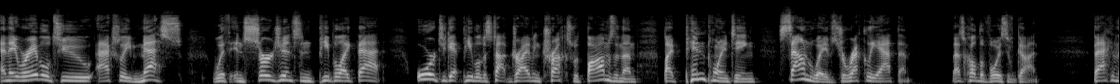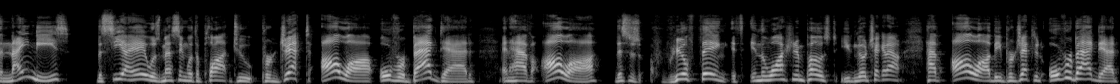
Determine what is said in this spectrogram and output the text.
And they were able to actually mess with insurgents and people like that or to get people to stop driving trucks with bombs in them by pinpointing sound waves directly at them. That's called the voice of god. Back in the 90s the CIA was messing with a plot to project Allah over Baghdad and have Allah, this is a real thing, it's in the Washington Post, you can go check it out, have Allah be projected over Baghdad,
